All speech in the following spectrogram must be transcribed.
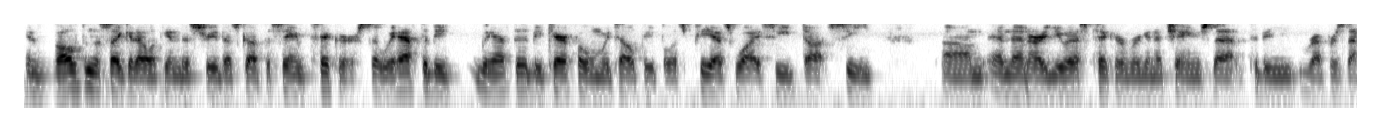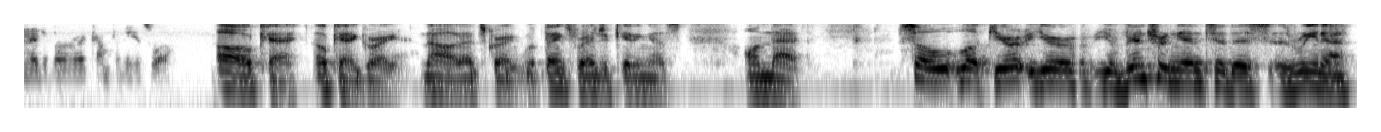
involved in the psychedelic industry that's got the same ticker. So we have to be we have to be careful when we tell people it's PSYC.C. Um, and then our U.S. ticker, we're going to change that to be representative of our company as well. Oh, okay. Okay, great. Yeah. No, that's great. Well, thanks for educating us on that. So, look, you're you're you're venturing into this arena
